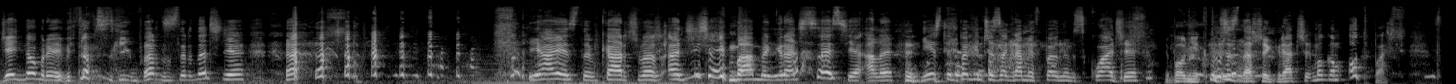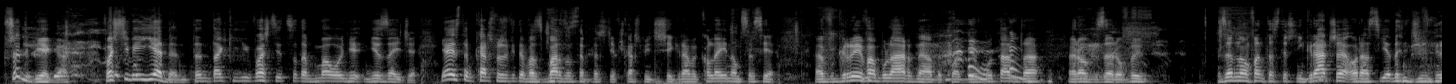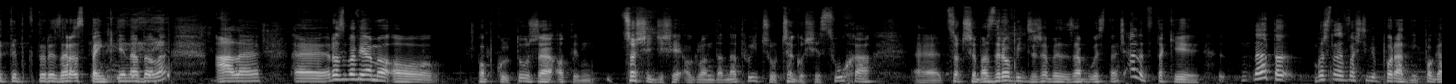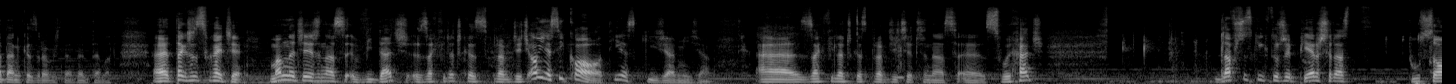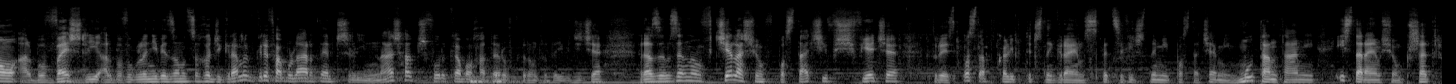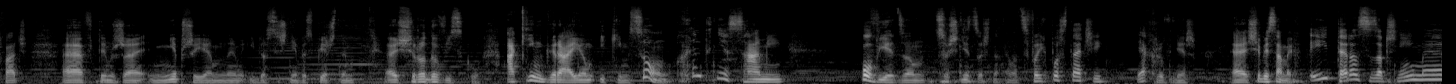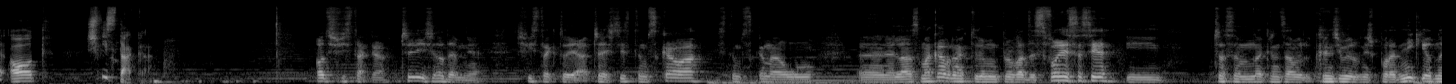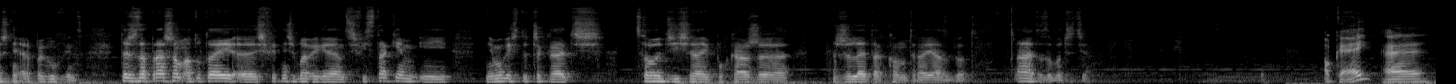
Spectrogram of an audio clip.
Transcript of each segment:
Dzień dobry, witam wszystkich bardzo serdecznie. Ja jestem Karczmarz, a dzisiaj mamy grać sesję, ale nie jestem pewien, czy zagramy w pełnym składzie, bo niektórzy z naszych graczy mogą odpaść w przedbiegach. Właściwie jeden, ten taki właśnie, co tam mało nie, nie zejdzie. Ja jestem Karczmarz, witam was bardzo serdecznie w Karczmie. Dzisiaj gramy kolejną sesję w gry fabularne, a dokładnie w Mutanta Rok Zerowy. Ze mną fantastyczni gracze oraz jeden dziwny typ, który zaraz pęknie na dole, ale e, rozmawiamy o popkulturze, o tym, co się dzisiaj ogląda na Twitchu, czego się słucha, e, co trzeba zrobić, żeby zabłysnąć, ale to takie, no to można właściwie poradnik, pogadankę zrobić na ten temat. E, także słuchajcie, mam nadzieję, że nas widać. Za chwileczkę sprawdzicie, o jest i kot, jest Kizia Mizia. E, za chwileczkę sprawdzicie, czy nas e, słychać. Dla wszystkich, którzy pierwszy raz tu są, albo weszli, albo w ogóle nie wiedzą o co chodzi, gramy w gry fabularne, czyli nasza czwórka bohaterów, którą tutaj widzicie, razem ze mną wciela się w postaci w świecie, który jest postapokaliptyczny, grają z specyficznymi postaciami, mutantami i starają się przetrwać e, w tymże nieprzyjemnym i dosyć niebezpiecznym e, środowisku. A kim grają i kim są, chętnie sami powiedzą coś niecoś na temat swoich postaci, jak również siebie samych. I teraz zacznijmy od świstaka. Od świstaka, czyli ode mnie. Świstak to ja. Cześć, jestem Skała, jestem z kanału e, Lance Macabre, na którym prowadzę swoje sesje i czasem nakręcamy, kręcimy również poradniki odnośnie RPGów, więc też zapraszam, a tutaj e, świetnie się bawię grając świstakiem i nie mogę się doczekać, co dzisiaj pokaże Żyleta kontra Jazgot. Ale to zobaczycie. Okej. Okay.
